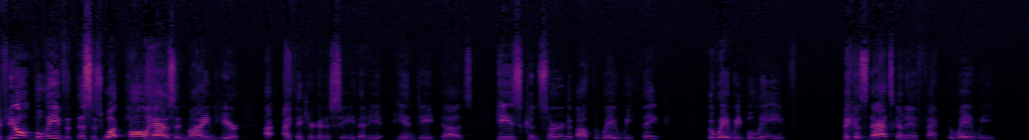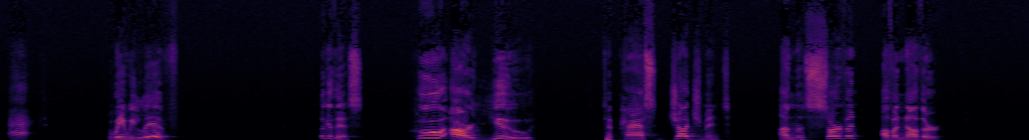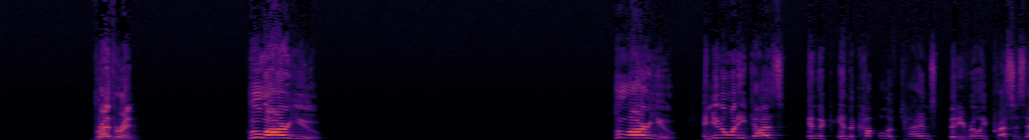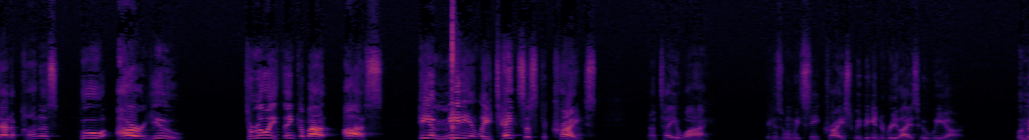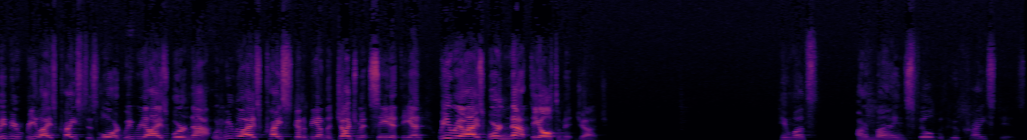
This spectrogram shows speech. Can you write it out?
If you don't believe that this is what Paul has in mind here, I, I think you're going to see that he, he indeed does. He's concerned about the way we think, the way we believe because that's going to affect the way we act, the way we live. Look at this. Who are you to pass judgment on the servant of another? Brethren, who are you? Who are you? And you know what he does in the, in the couple of times that he really presses that upon us? Who are you? To really think about us, he immediately takes us to Christ. And I'll tell you why. Because when we see Christ, we begin to realize who we are. When we realize Christ is Lord, we realize we're not. When we realize Christ is going to be on the judgment seat at the end, we realize we're not the ultimate judge. He wants our minds filled with who Christ is.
